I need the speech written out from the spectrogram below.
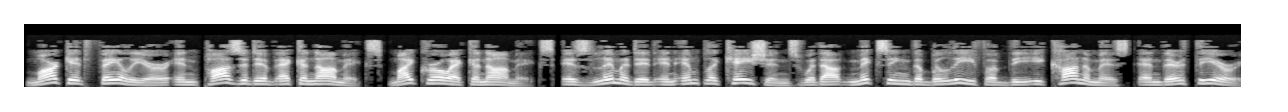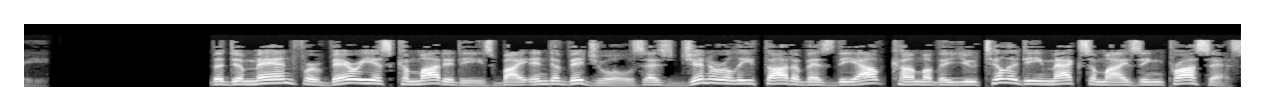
Market failure in positive economics, microeconomics is limited in implications without mixing the belief of the economist and their theory. The demand for various commodities by individuals is generally thought of as the outcome of a utility maximizing process,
